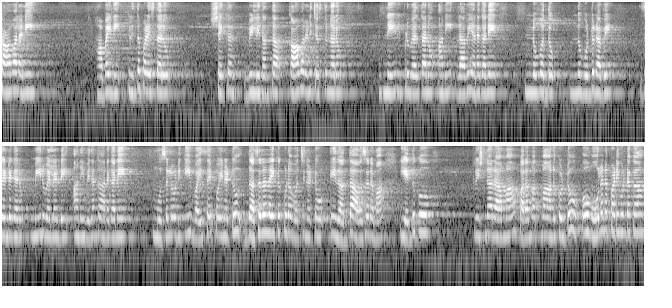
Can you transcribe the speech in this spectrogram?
కావాలని అభయ్ని క్రింద పడేస్తారు. శంకర్ వీళ్ళిదంతా కావాలని చేస్తున్నారు. నేను ఇప్పుడు వెళ్తాను అని రవి అనగానే నువ్వొద్దు నువ్వుండు రవి. జెండే గారు మీరు వెళ్ళండి అనే విధంగా అనగానే ముసలోడికి వయసైపోయినట్టు దసరా రేఖ కూడా వచ్చినట్టు ఇదంతా అవసరమా? ఎందుకు? కృష్ణరామ పరమాత్మ అనుకుంటూ ఓ మూలన పడి ఉండగా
